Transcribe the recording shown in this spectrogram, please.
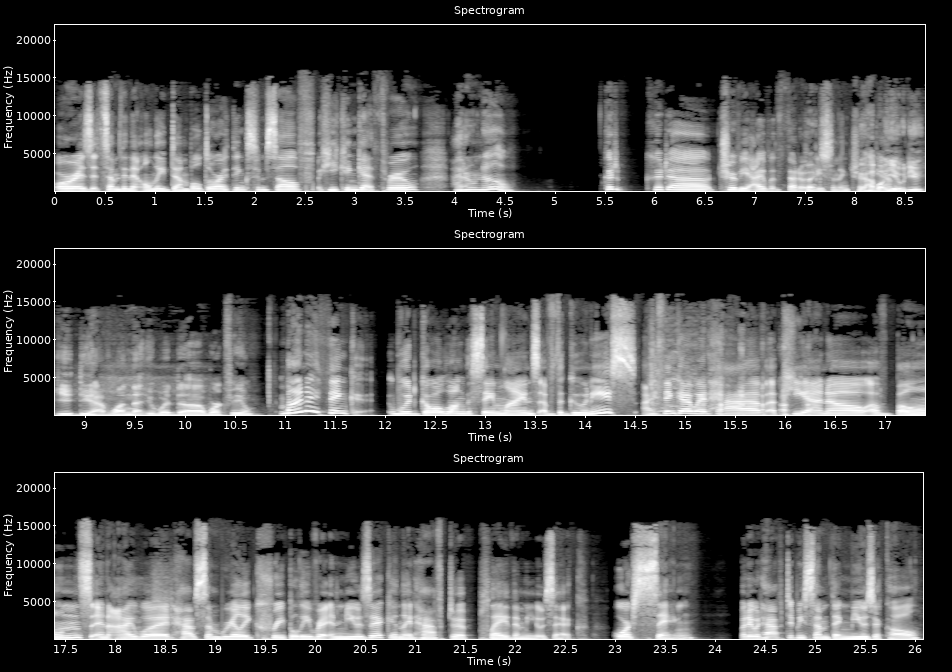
Or is it something that only Dumbledore thinks himself he can get through? I don't know. Good, good uh, trivia. I would thought it would be Thanks. something trivia. How about you? Do you, you do you have one that you would uh, work for you? Mine, I think, would go along the same lines of the Goonies. I think I would have a piano of bones and I mm. would have some really creepily written music and they'd have to play the music or sing. But it would have to be something musical.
